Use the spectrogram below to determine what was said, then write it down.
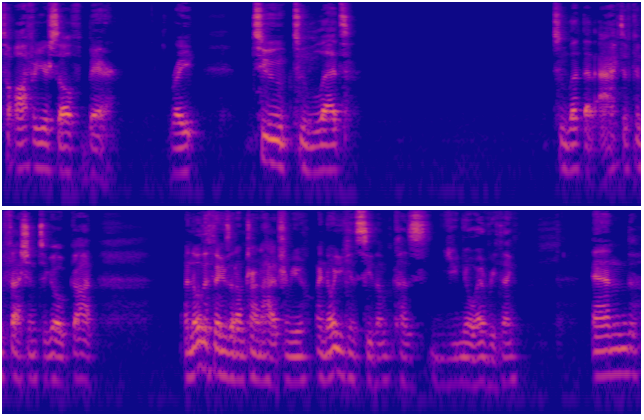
to offer yourself bare, right? To to let to let that act of confession to go, God, I know the things that I'm trying to hide from you. I know you can see them because you know everything. And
